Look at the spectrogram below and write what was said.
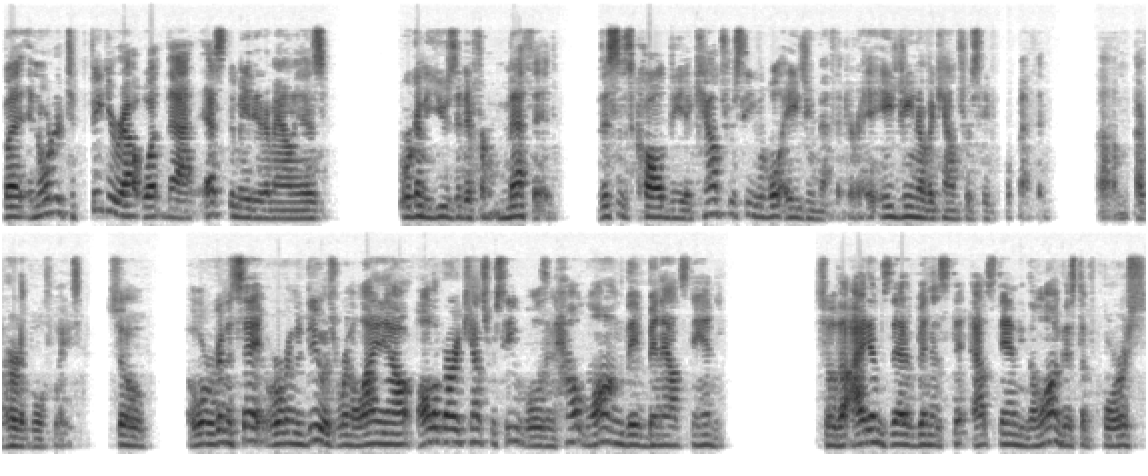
but in order to figure out what that estimated amount is, we're going to use a different method. This is called the accounts receivable aging method or aging of accounts receivable method. Um, I've heard it both ways. So what we're going to say, what we're going to do is we're going to line out all of our accounts receivables and how long they've been outstanding. So the items that have been outstanding the longest, of course,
